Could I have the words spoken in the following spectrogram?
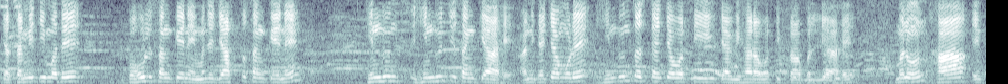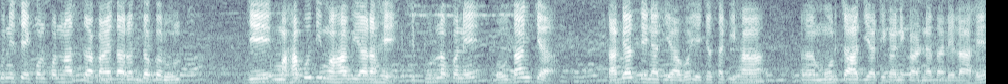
त्या समितीमध्ये बहुल संख्येने म्हणजे जास्त संख्येने हिंदूं हिंदूंची संख्या आहे आणि त्याच्यामुळे हिंदूंचंच त्यांच्यावरती त्या विहारावरती प्राबल्य आहे. म्हणून हा एकोणीसशे एकोणपन्नासचा कायदा रद्द करून जे महाबोधी महाविहार आहे ते पूर्णपणे बौद्धांच्या ताब्यात देण्यात यावं. याच्यासाठी हा मोर्चा आज या ठिकाणी काढण्यात आलेला आहे.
